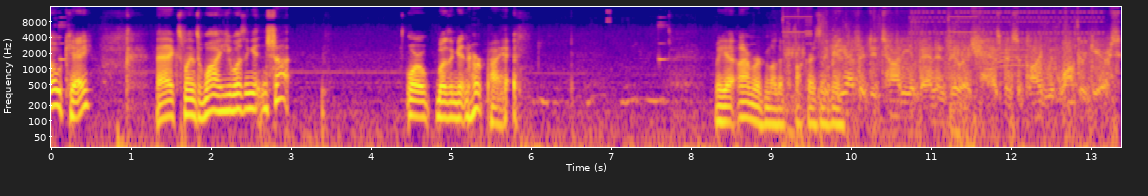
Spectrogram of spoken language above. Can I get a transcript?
Okay. That explains why he wasn't getting shot. Or wasn't getting hurt by it. We got armored motherfuckers in here. The. PF at Ditadi Abandoned Village has been supplied with walker gears.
